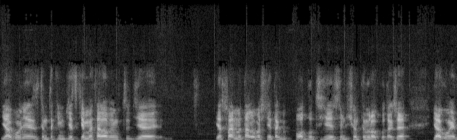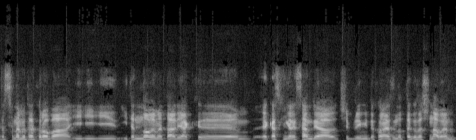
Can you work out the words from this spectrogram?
ja ogólnie jestem takim dzieckiem metalowym, gdzie ja słuchałem metalu właśnie tak po 2010 roku, także ja ogólnie ta scena metalkorowa i, i, i- ten nowy metal jak, jak Asking Alexandria czy Bring Me The Horizon, od tego zaczynałem.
